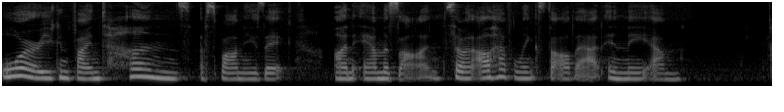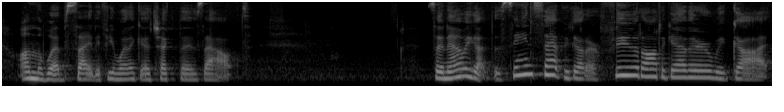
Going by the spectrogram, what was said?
Or you can find tons of spa music on Amazon. So I'll have links to all that in the um, on the website if you want to go check those out. So now we got the scene set, we got our food all together, we got,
